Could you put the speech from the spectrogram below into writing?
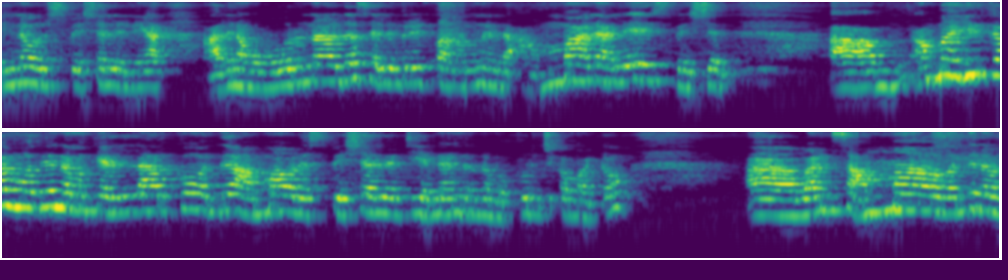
என்ன ஒரு ஸ்பெஷல் இல்லையா? அதை நம்ம ஒரு நாள் தான் செலிப்ரேட் பண்ணணும்னு இல்லை. அம்மானாலே ஸ்பெஷல் அம்மா இருக்கும் போதே நமக்கு எல்லாருக்கும் வந்து அம்மாவோட ஸ்பெஷாலிட்டி என்னன்றது நம்ம புரிஞ்சுக்க மாட்டோம். ஒன்ஸ் அம்மா வந்து நம்ம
